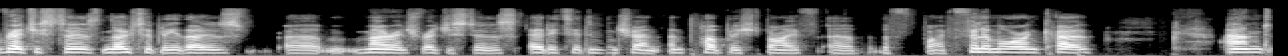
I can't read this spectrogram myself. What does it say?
registers, notably those uh, marriage registers edited and, and published by uh, the, by Phillimore and Co. And,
